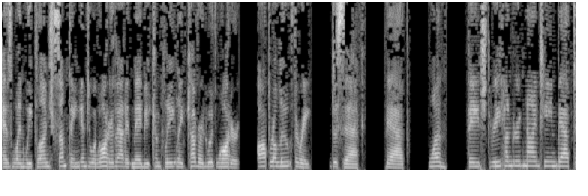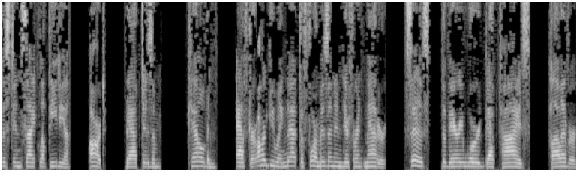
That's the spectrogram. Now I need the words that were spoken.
as when we plunge something into a water that it may be completely covered with water. Opera Lutheri, de Sac, Bap. 1. Page 319 Baptist Encyclopedia. Art. Baptism. Calvin, after arguing that the form is an indifferent matter, says, the very word baptize, however,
